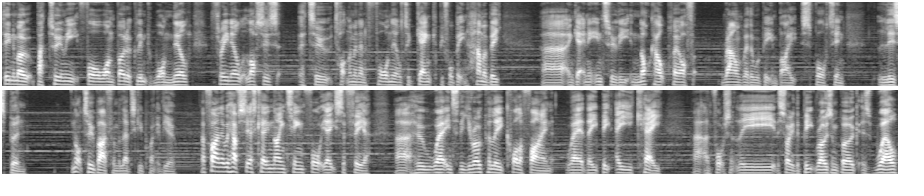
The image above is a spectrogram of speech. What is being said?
Dinamo Batumi 4-1, Bodø/Glimt 1-0. 3-0 losses uh, to Tottenham and then 4-0 to Genk before beating Hammarby uh, and getting it into the knockout playoff round where they were beaten by Sporting Lisbon. Not too bad from a Levski point of view. And finally, we have CSK 1948 Sofia, uh, who were into the Europa League qualifying where they beat AEK. Uh, unfortunately, sorry, they beat Rosenborg as well.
